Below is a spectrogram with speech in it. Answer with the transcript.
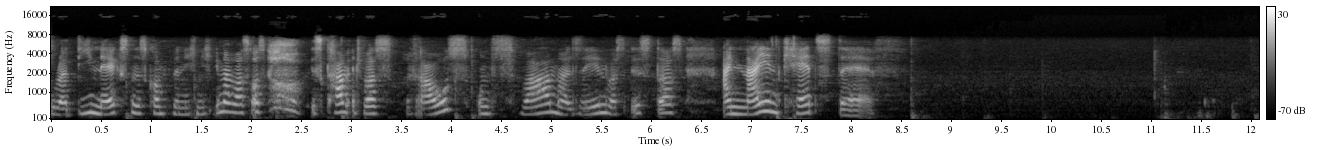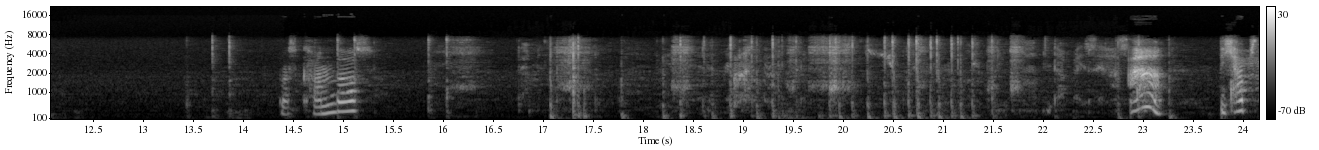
Oder die nächsten. Es kommt mir nicht, immer was raus. Oh, es kam etwas raus. Und zwar, mal sehen, was ist das? Ein Nyan Cat Staff. Was kann das? Ah, ich hab's,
